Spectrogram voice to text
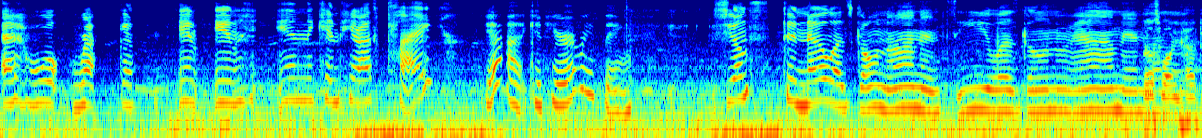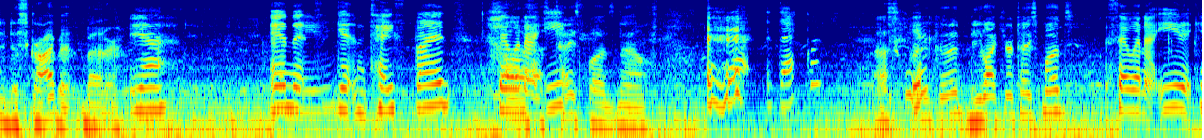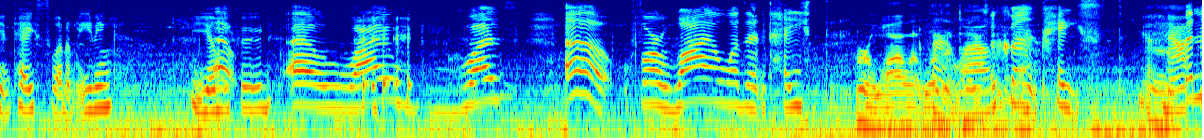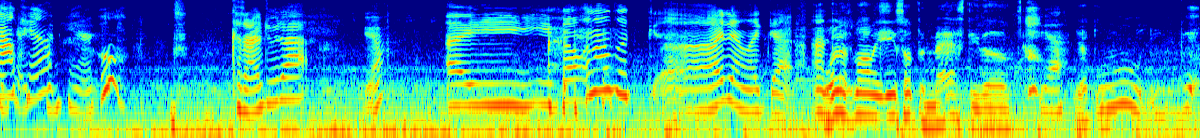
And it will reckon and, and, and can hear us play. Yeah, it can hear everything. She wants to know what's going on and see what's going around. And That's why you have to describe it better. Yeah. And it's getting taste buds. So when oh, it I eat, taste buds now. Is that good? That's pretty good. Do you like your taste buds? so when I eat, it can taste what I'm eating. Yummy Oh. food. Oh, why was? Oh, for a while wasn't tasting. For a while, it wasn't while. It tasty. couldn't taste. Yeah. Now But it now can? and hear. Ooh. Could I do that? Yeah. I but when I was a, uh, I didn't like that. Um, What if mommy eats something nasty though? Yeah. Yucky. Ooh, th-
